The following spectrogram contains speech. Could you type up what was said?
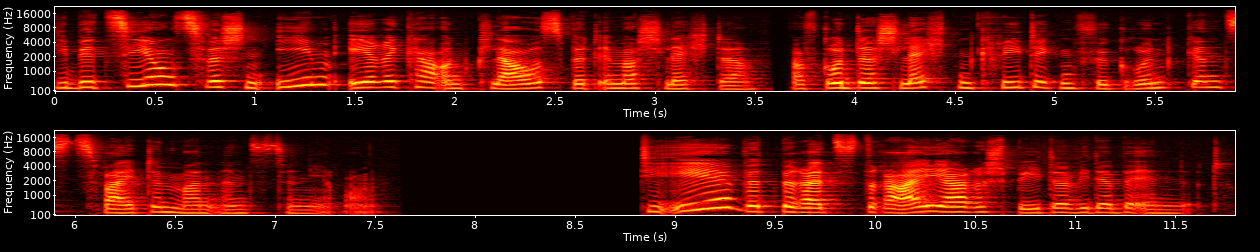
Die Beziehung zwischen ihm, Erika und Klaus wird immer schlechter, aufgrund der schlechten Kritiken für Gründgens zweite Mann-Inszenierung. Die Ehe wird bereits drei Jahre später wieder beendet.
